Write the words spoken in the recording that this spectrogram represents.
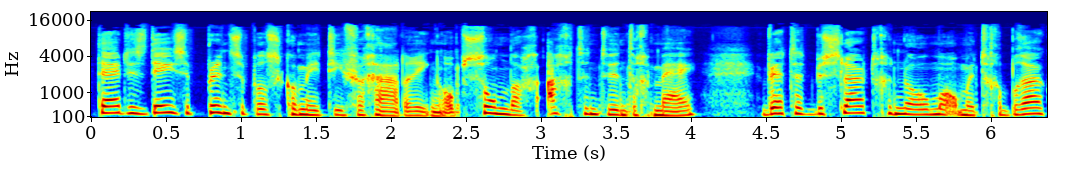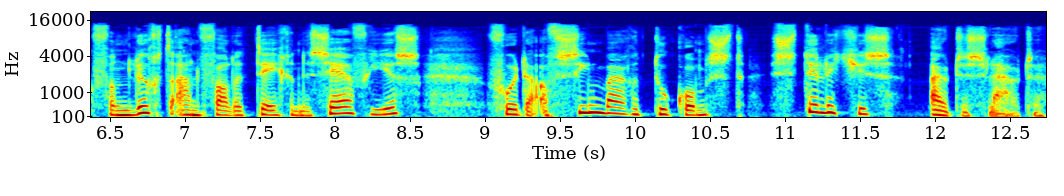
Tijdens deze Principals Committee vergadering op zondag 28 mei werd het besluit genomen om het gebruik van luchtaanvallen tegen de Serviërs voor de afzienbare toekomst stilletjes uit te sluiten.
